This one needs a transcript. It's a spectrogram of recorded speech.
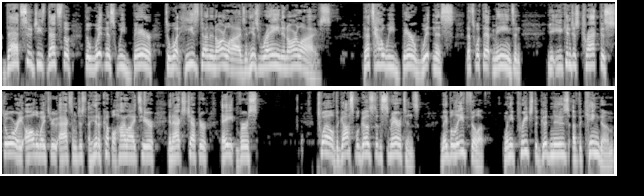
That's who Jesus, that's the, the witness we bear to what He's done in our lives and His reign in our lives. That's how we bear witness. That's what that means. And you, you, can just track this story all the way through Acts. I'm just, I hit a couple highlights here in Acts chapter 8, verse 12. The gospel goes to the Samaritans, and they believed Philip when he preached the good news of the kingdom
